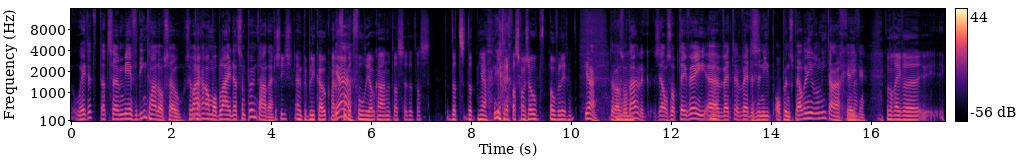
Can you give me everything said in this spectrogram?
hoe heet het? Dat ze meer verdiend hadden of zo. Ze waren allemaal blij dat ze een punt hadden. Precies. En het publiek ook. Maar dat, voelde, dat voelde je ook aan. Het was, dat was dat, dat, ja, Utrecht was gewoon zo bovenliggend. Ja, dat was wel duidelijk. Zelfs op tv uh, werd, werden ze niet op hun spel in ieder geval niet aangekeken. Ik wil nog even, ik,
